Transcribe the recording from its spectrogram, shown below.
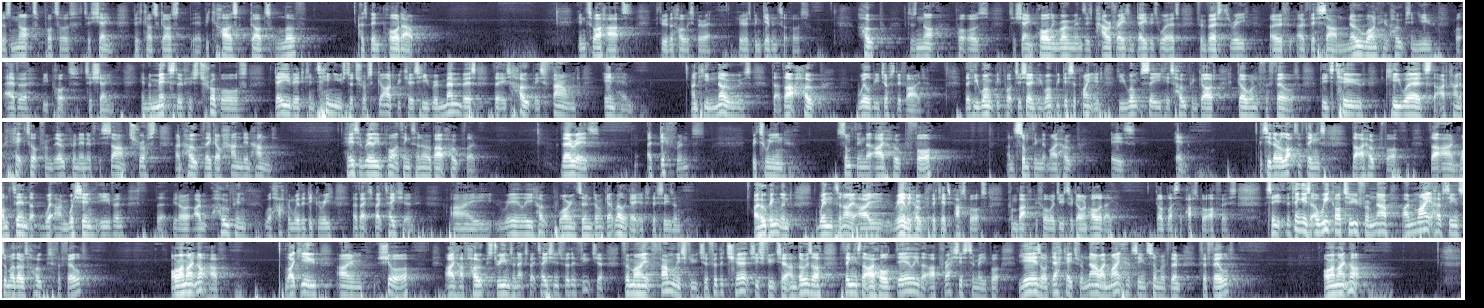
does not put us to shame because God's, because God's love has been poured out into our hearts through the Holy Spirit who has been given to us. Hope does not put us to shame. Paul in Romans is paraphrasing David's words from verse 3 of, of this psalm. No one who hopes in you will ever be put to shame. In the midst of his troubles, David continues to trust God because he remembers that his hope is found in him. And he knows that that hope will be justified that he won't be put to shame. He won't be disappointed. He won't see his hope in God go unfulfilled. These two key words that I've kind of picked up from the opening of the psalm, trust and hope, they go hand in hand. Here's a really important thing to know about hope, though. There is a difference between something that I hope for and something that my hope is in. You see, there are lots of things that I hope for that I'm wanting, that I'm wishing even, that, you know, I'm hoping will happen with a degree of expectation. I really hope Warrington don't get relegated this season. I hope England win tonight. I really hope the kids' passports come back before we're due to go on holiday. God bless the passport office. See, the thing is, a week or two from now, I might have seen some of those hopes fulfilled, or I might not have. Like you, I'm sure I have hopes, dreams, and expectations for the future, for my family's future, for the church's future. And those are things that I hold dearly, that are precious to me. But years or decades from now, I might have seen some of them fulfilled, or I might not.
